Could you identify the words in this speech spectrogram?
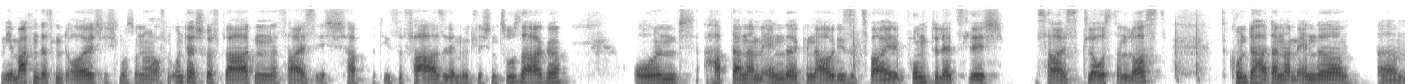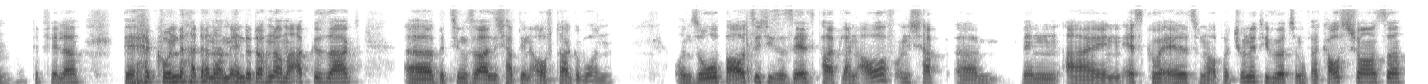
wir machen das mit euch, ich muss nur noch auf eine Unterschrift warten. Das heißt, ich habe diese Phase der mündlichen Zusage und habe dann am Ende genau diese zwei Punkte letztlich, das heißt closed and lost. Der Kunde hat dann am Ende, ähm, Tippfehler, der Kunde hat dann am Ende doch nochmal abgesagt, äh, beziehungsweise ich habe den Auftrag gewonnen. Und so baut sich diese Sales Pipeline auf und ich habe, ähm, wenn ein SQL zu einer Opportunity wird, zu einer Verkaufschance,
